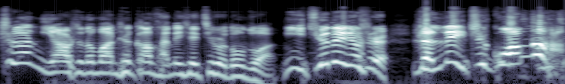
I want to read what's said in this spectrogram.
这你要是能完成刚才那些技术动作，你绝对就是人类之光啊！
